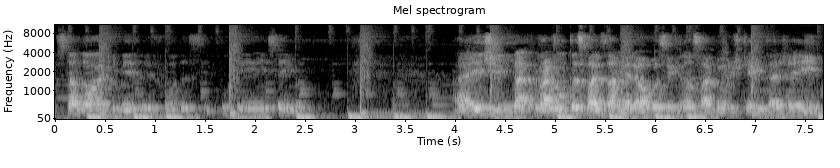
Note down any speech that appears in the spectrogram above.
estadual aqui mesmo e foda-se, porque é isso aí, mano. A gente, pra, pra contextualizar melhor, você que não sabe onde que é Itajaí,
